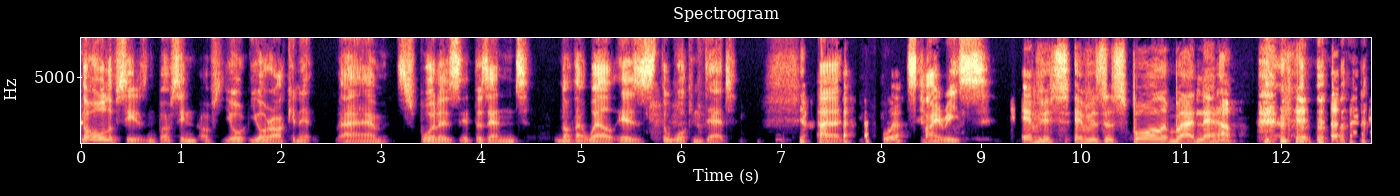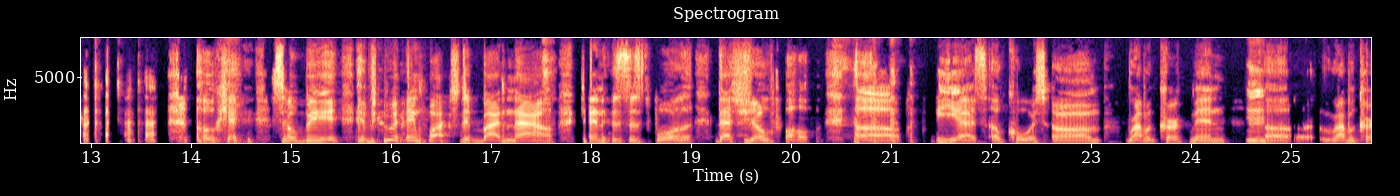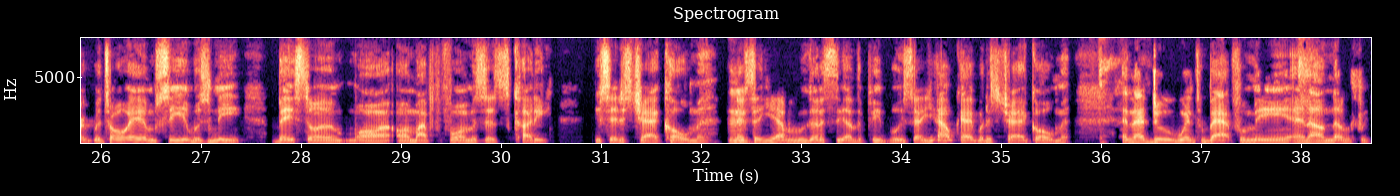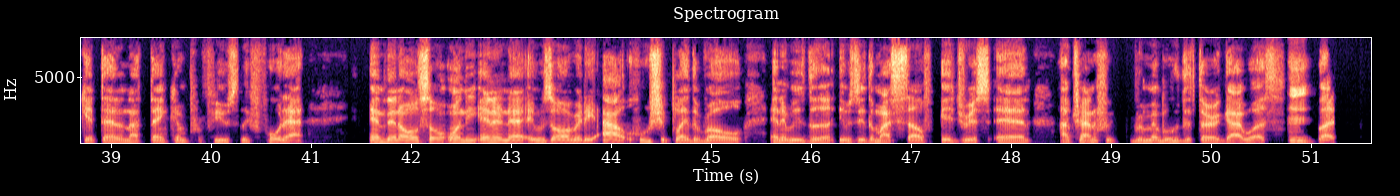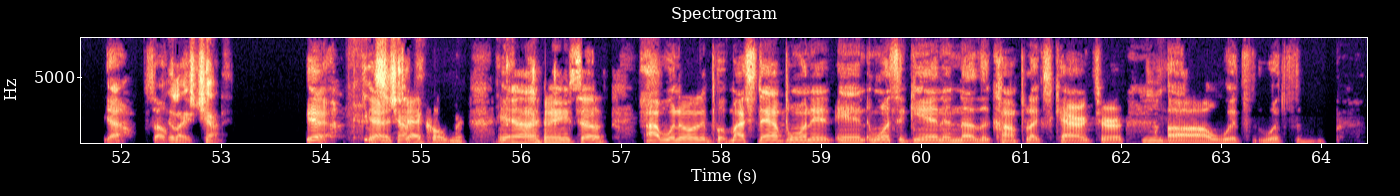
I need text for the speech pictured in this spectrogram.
not all of season, but I've seen your your arc in it. Um, spoilers, it does end not that well. Is The Walking Dead? Uh, well, Tyreese. If it's if it's a spoiler by now, okay, so be it. If you ain't watched it by now, then it's a spoiler. That's your fault. Uh, yes, of course. Um, Robert Kirkman. Mm. Uh, Robert Kirkman told AMC it was me based on on, on my performance as Cutty. He said it's Chad Coleman. Mm. They said, "Yeah, but we're gonna see other people." He said, "Yeah, okay, but it's Chad Coleman." And that dude went to bat for me, and I'll never forget that. And I thank him profusely for that. And then also on the internet, it was already out who should play the role, and it was the it was either myself, Idris, and I'm trying to f- remember who the third guy was. Mm. But yeah, so like Chad. Yeah, Give yeah. Chad Coleman. Yeah, I mean, so I went on and put my stamp on it, and once again, another complex character Mm. uh, with with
